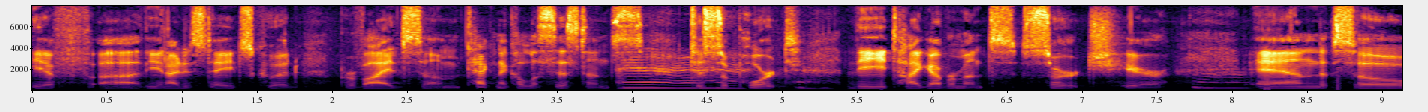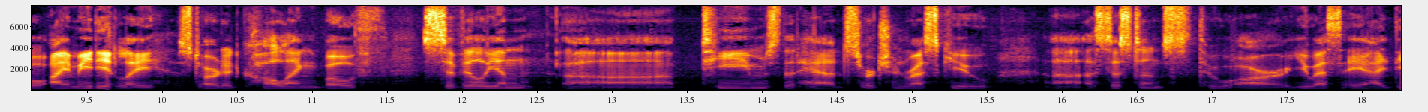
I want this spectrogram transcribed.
if uh, the United States could provide some technical assistance to support the Thai government's search here. And so I immediately started calling both civilian uh, teams that had search and rescue uh, assistance through our USAID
